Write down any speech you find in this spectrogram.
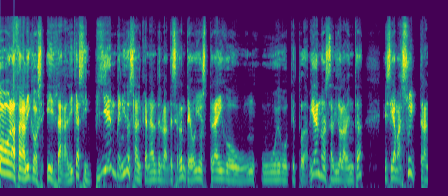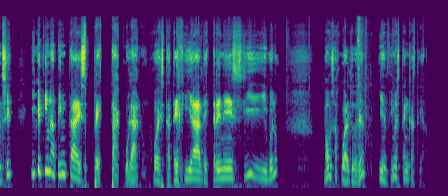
Hola zagalicos y zagalicas y bienvenidos al canal de Holandés Errante. Hoy os traigo un juego que todavía no ha salido a la venta, que se llama Sweet Transit y que tiene una pinta espectacular. Un juego de estrategia, de trenes y bueno, vamos a jugar el tutorial y encima está en castellano.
